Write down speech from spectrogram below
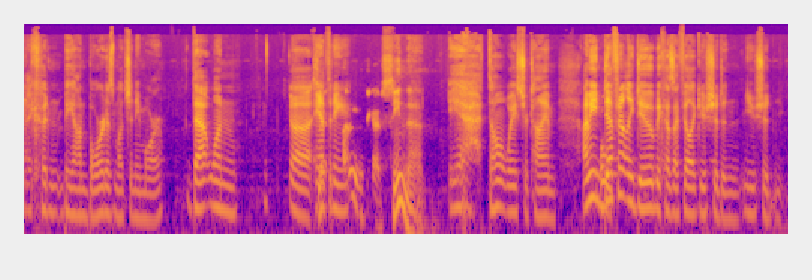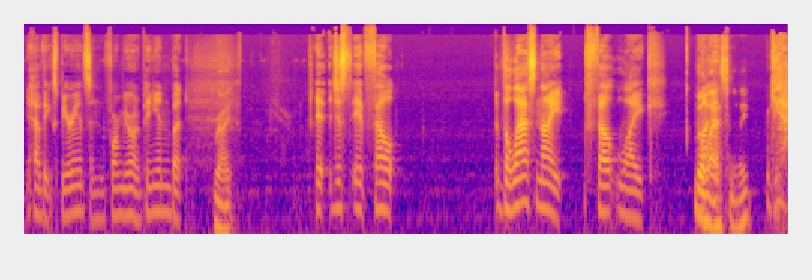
I couldn't be on board as much anymore. That one, uh, See, Anthony. I don't even think I've seen that. Yeah, don't waste your time. I mean, Oh. definitely do because I feel like you should and you should have the experience and form your own opinion. But Right. it just it felt the Last Knight felt like The my- Last Knight. yeah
